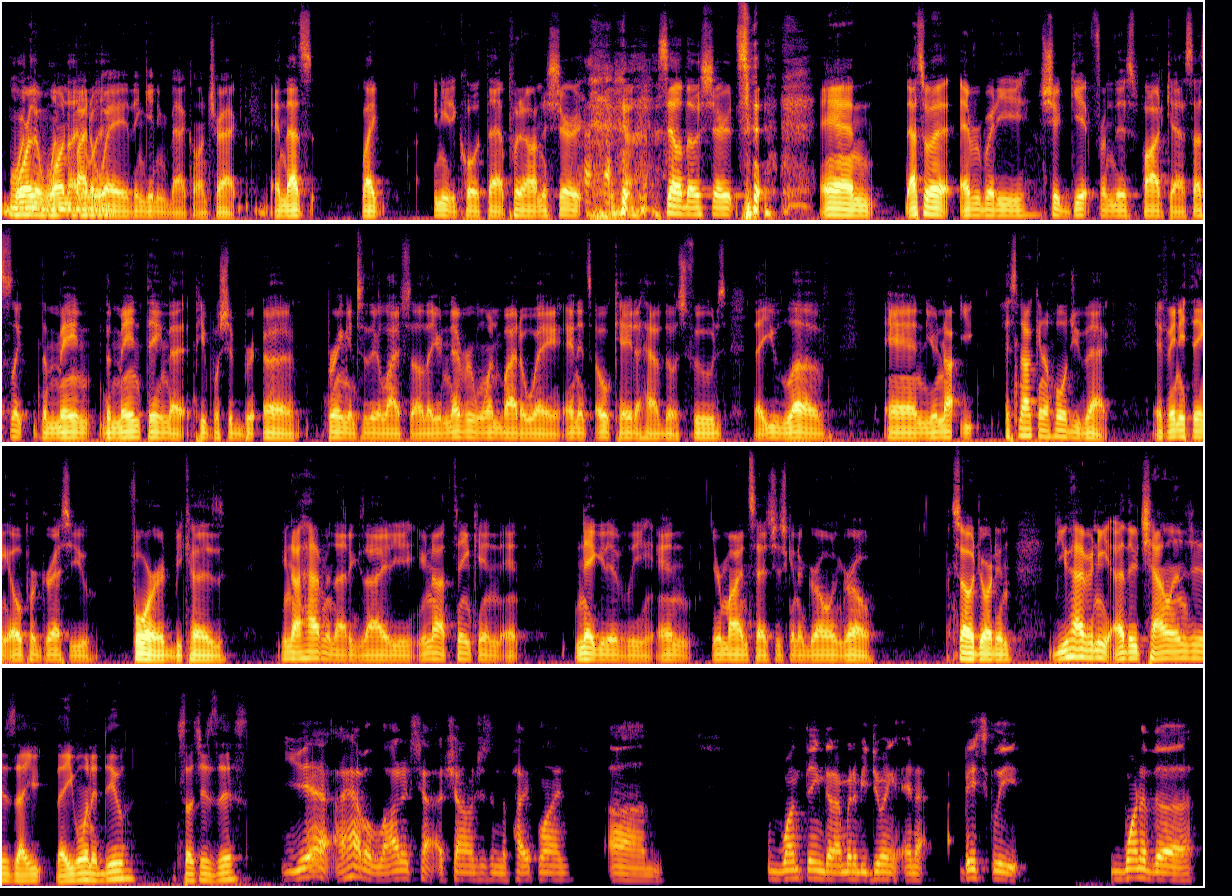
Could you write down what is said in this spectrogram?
more, than, one, bite, away. than getting back on track. And that's like you need to quote that, put it on a shirt, sell those shirts. and that's what everybody should get from this podcast. That's like the main the main thing that people should uh, bring into their lifestyle that you're never one bite away and it's okay to have those foods that you love and you're not you, it's not going to hold you back. If anything, it'll progress you forward because you're not having that anxiety. You're not thinking it negatively, and your mindset's just going to grow and grow. So, Jordan, do you have any other challenges that you that you want to do, such as this? Yeah, I have a lot of cha- challenges in the pipeline. Um, one thing that I'm going to be doing, and uh, basically, one of the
